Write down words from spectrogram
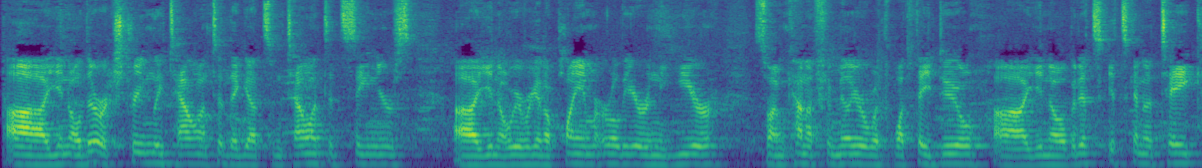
Uh, you know, they're extremely talented. They got some talented seniors. Uh, you know, we were going to play them earlier in the year, so I'm kind of familiar with what they do. Uh, you know, but it's it's going to take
